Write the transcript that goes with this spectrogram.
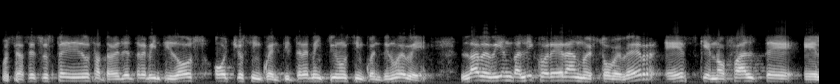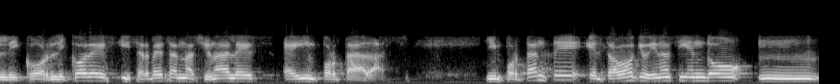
Usted hace sus pedidos a través del 322-853-2159. La bebienda licorera, nuestro beber, es que no falte el licor, licores y cervezas nacionales e importadas. Importante el trabajo que viene haciendo mmm,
